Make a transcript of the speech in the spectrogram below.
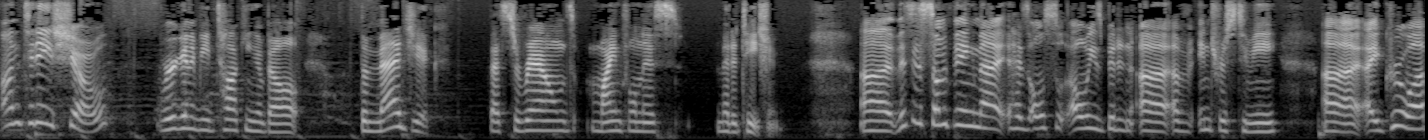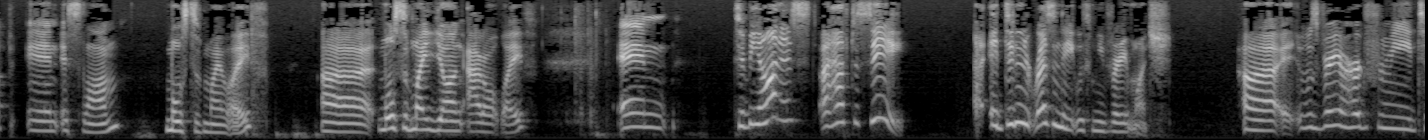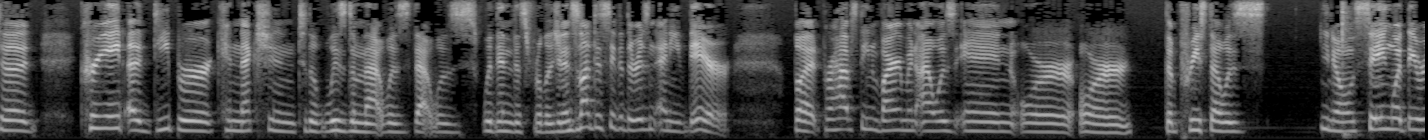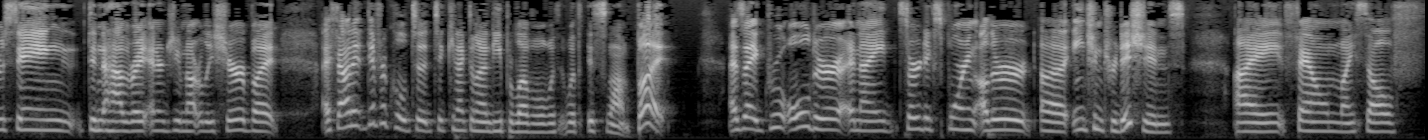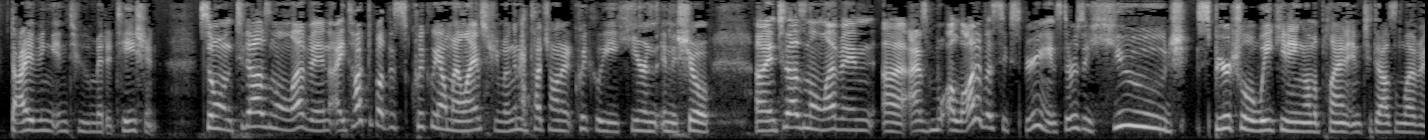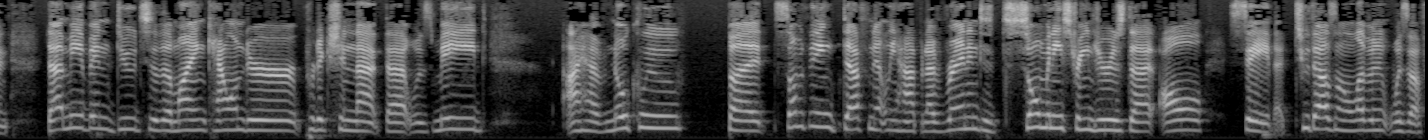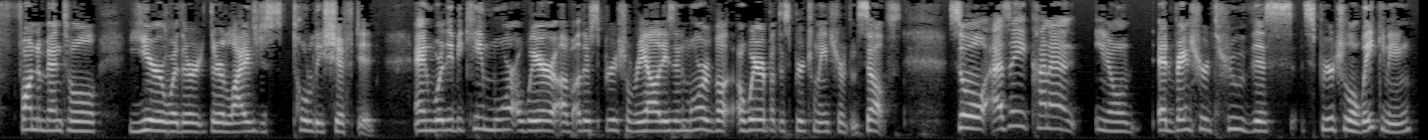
on today's show, we're going to be talking about the magic that surrounds mindfulness meditation. Uh, this is something that has also always been uh, of interest to me. Uh, I grew up in Islam most of my life, uh, most of my young adult life. And to be honest, I have to say, it didn't resonate with me very much. Uh, it was very hard for me to create a deeper connection to the wisdom that was that was within this religion. It's not to say that there isn't any there, but perhaps the environment I was in, or or the priest that was, you know, saying what they were saying didn't have the right energy. I'm not really sure, but I found it difficult to to connect on a deeper level with with Islam. But as I grew older and I started exploring other uh, ancient traditions, I found myself diving into meditation. So in 2011, I talked about this quickly on my live stream. I'm going to touch on it quickly here in, in the show. Uh, in 2011, uh, as a lot of us experienced, there was a huge spiritual awakening on the planet in 2011. That may have been due to the Mayan calendar prediction that that was made. I have no clue but something definitely happened. I've ran into so many strangers that all say that 2011 was a fundamental year where their their lives just totally shifted and where they became more aware of other spiritual realities and more aware about the spiritual nature of themselves. So as I kind of, you know, adventured through this spiritual awakening,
